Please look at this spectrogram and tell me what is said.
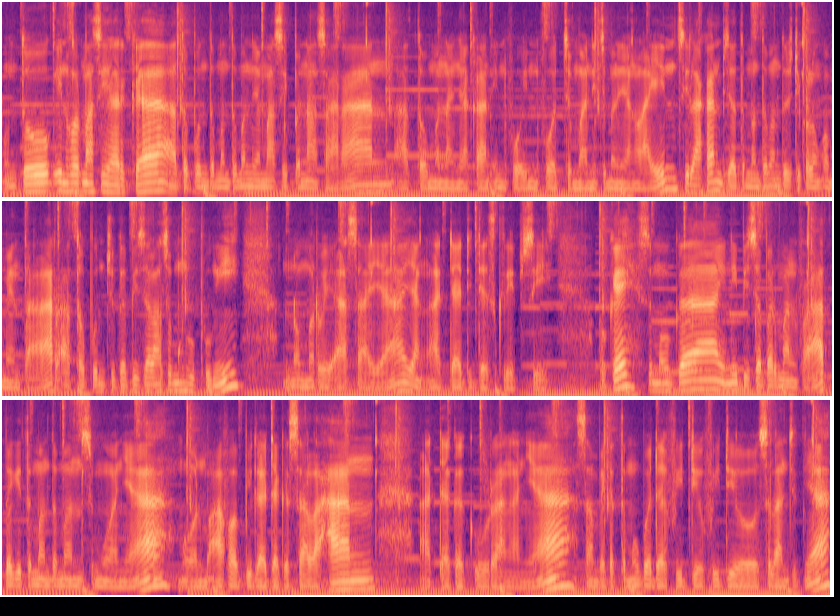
Untuk informasi harga ataupun teman-teman yang masih penasaran atau menanyakan info-info jemani-jemani yang lain silahkan bisa teman-teman tulis di kolom komentar ataupun juga bisa langsung menghubungi nomor WA saya yang ada di deskripsi Oke, semoga ini bisa bermanfaat bagi teman-teman semuanya. Mohon maaf apabila ada kesalahan, ada kekurangannya. Sampai ketemu pada video-video selanjutnya.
